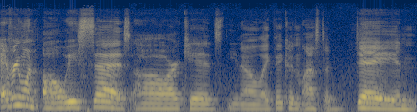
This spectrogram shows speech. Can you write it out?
Everyone always says, "Oh, our kids, you know, like they couldn't last a day in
